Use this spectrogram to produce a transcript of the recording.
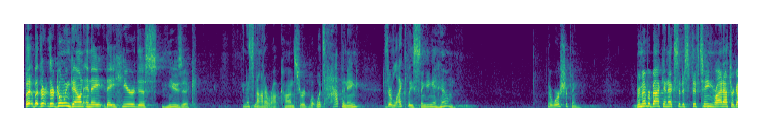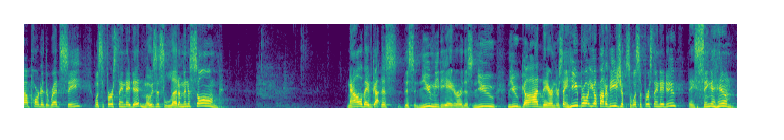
But, but they're, they're going down and they, they hear this music. And it's not a rock concert. What, what's happening is they're likely singing a hymn, they're worshiping. Remember back in Exodus 15, right after God parted the Red Sea, what's the first thing they did? Moses led them in a song. Now they've got this, this new mediator or this new, new God there, and they're saying, He brought you up out of Egypt. So what's the first thing they do? They sing a hymn.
